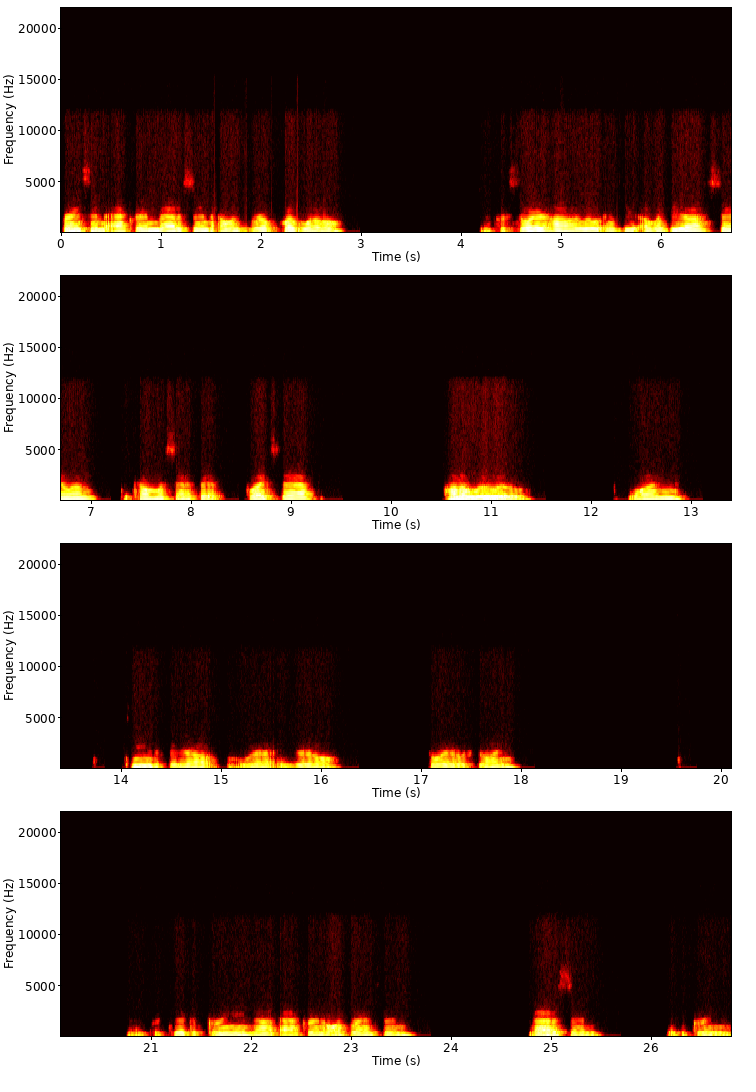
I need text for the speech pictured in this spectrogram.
Branson, Akron, Madison, Ellensboro, Pueblo, for Sawyer, Honolulu, Olympia, Salem, Tacoma, Santa Fe, Flagstaff, Honolulu. One team to figure out where Israel Sawyer was going. And for Jacob Green, not Akron or Branson. Madison, Jacob Green.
